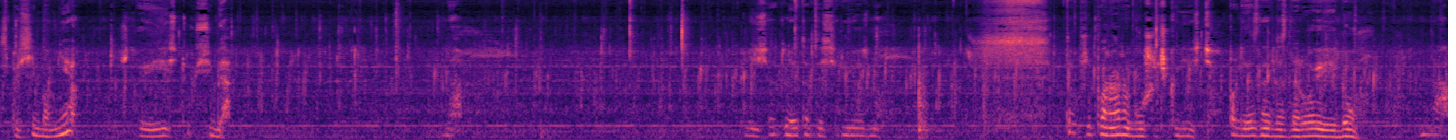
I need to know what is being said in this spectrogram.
Спасибо мне, что я есть у себя. Да. 50 лет это серьезно. Так что пора рагушечка есть. Полезная для здоровья еду. Да.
